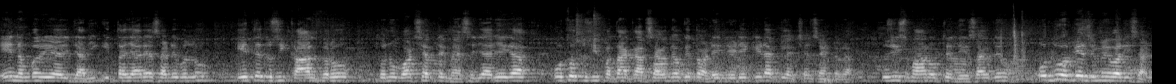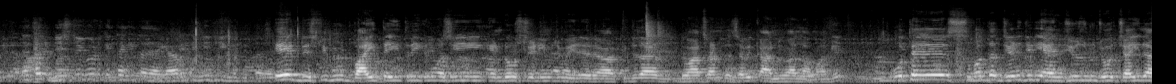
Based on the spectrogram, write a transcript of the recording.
ਇਹ ਨੰਬਰ ਜਾਰੀ ਕੀਤਾ ਜਾ ਰਿਹਾ ਸਾਡੇ ਵੱਲੋਂ। ਇਹ ਤੇ ਤੁਸੀਂ ਕਾਲ ਕਰੋ ਤੁਹਾਨੂੰ WhatsApp ਤੇ ਮੈਸੇਜ ਆ ਜਾਏਗਾ। ਉੱਥੋਂ ਤੁਸੀਂ ਪਤਾ ਕਰ ਸਕਦੇ ਹੋ ਕਿ ਤੁਹਾਡੇ ਨੇੜੇ ਕਿਹੜਾ ਕਲੈਕਸ਼ਨ ਸੈਂਟਰ ਆ। ਤੁਸੀਂ ਸਮਾਨ ਉੱਥੇ ਦੇ ਸਕਦੇ ਹੋ। ਉਦੋਂ ਅੱਗੇ ਜ਼ਿੰਮੇਵਾਰੀ ਸਾਡੀ। ਇਹ ਸਰ ਡਿਸਟ੍ਰੀਬਿਊਟ ਕਿੱਥੇ ਕੀਤਾ ਜਾਏਗਾ? ਔਰ ਕਿੰਨੀ ਤਰੀਕ ਨੂੰ ਕੀਤਾ ਜਾਏਗਾ? ਇਹ ਡਿਸਟ੍ਰੀਬਿਊਟ 22 23 ਤਰੀਕ ਨੂੰ ਅਸੀਂ ਇੰਡੋਰ ਸਟੇਡੀਅਮ 'ਚ ਮੇਰੇ ਜਿਹਦਾ ਦੀਵਾਨ ਸਾਹਿਬ ਨੇ ਦੱਸਿਆ ਵੀ ਕਾਰਨੀਵਾਲ ਲਾਵਾਂਗੇ। ਉੱਥੇ ਸੰਬੰਧਿਤ ਜਿਹੜੀ ਜਿਹੜੀ ਐਨਜੀਓਜ਼ ਨੂੰ ਜੋ ਚਾਹੀਦਾ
